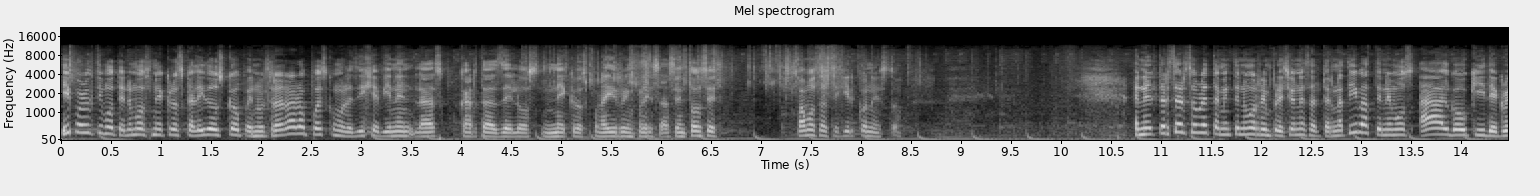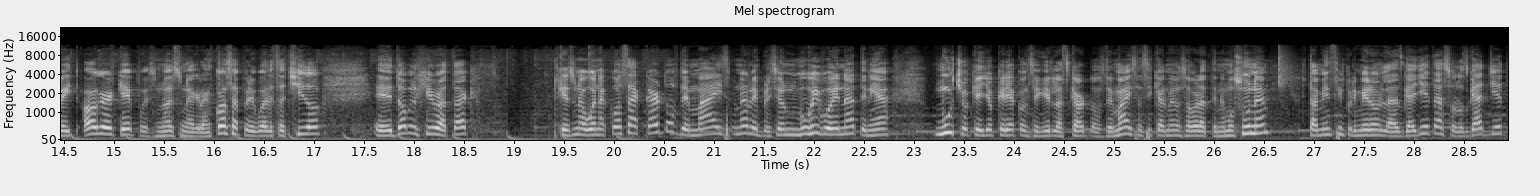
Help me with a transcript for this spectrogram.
Y por último tenemos Necros Kaleidoscope en ultra raro, pues como les dije vienen las cartas de los Necros por ahí reimpresas. Entonces vamos a seguir con esto. En el tercer sobre también tenemos reimpresiones alternativas. Tenemos al Goki The Great Ogre, que pues no es una gran cosa, pero igual está chido. Eh, Double Hero Attack, que es una buena cosa. Card of the Mice, una reimpresión muy buena. Tenía mucho que yo quería conseguir las Card of the Mice, así que al menos ahora tenemos una. También se imprimieron las galletas o los gadgets,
